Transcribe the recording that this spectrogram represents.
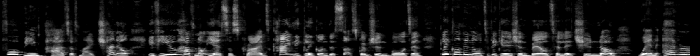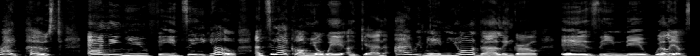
for being part of my channel. If you have not yet subscribed, kindly click on the subscription button, click on the notification bell to let you know whenever I post any new video. Until I come your way again, I remain your darling girl, Ezinne Williams.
